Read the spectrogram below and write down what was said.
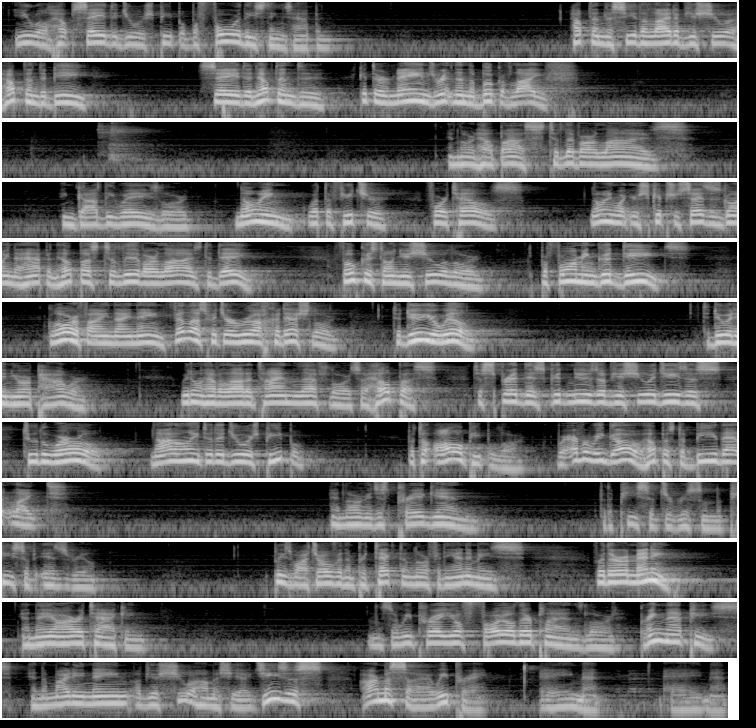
you will help save the Jewish people before these things happen. Help them to see the light of Yeshua. Help them to be saved and help them to get their names written in the book of life. And Lord, help us to live our lives in godly ways, Lord, knowing what the future foretells knowing what your scripture says is going to happen. Help us to live our lives today focused on Yeshua, Lord, performing good deeds, glorifying thy name. Fill us with your Ruach Kodesh, Lord, to do your will, to do it in your power. We don't have a lot of time left, Lord, so help us to spread this good news of Yeshua Jesus to the world, not only to the Jewish people, but to all people, Lord. Wherever we go, help us to be that light. And Lord, we just pray again for the peace of Jerusalem, the peace of Israel. Please watch over them, protect them, Lord, for the enemies. For there are many, and they are attacking. And so we pray you'll foil their plans, Lord. Bring that peace in the mighty name of Yeshua HaMashiach. Jesus, our Messiah, we pray. Amen. Amen. Amen.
